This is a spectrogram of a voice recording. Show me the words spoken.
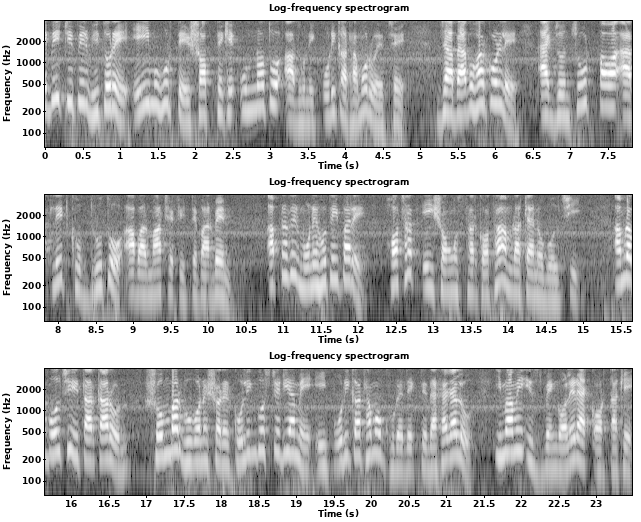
এবিটিপির ভিতরে এই মুহূর্তে সব থেকে উন্নত আধুনিক পরিকাঠামো রয়েছে। যা ব্যবহার করলে একজন চোট পাওয়া অ্যাথলিট খুব দ্রুত আবার মাঠে ফিরতে পারবেন। আপনাদের মনে হতেই পারে, হঠাৎ এই সংস্থার কথা আমরা কেন বলছি? আমরা বলছি তার কারণ, সোমবার ভুবনেশ্বরের কলিঙ্গ স্টেডিয়ামে এই পরিকাঠামো ঘুরে দেখতে দেখা গেল ইমামি ইস্টবেঙ্গলের এক কর্তাকে।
